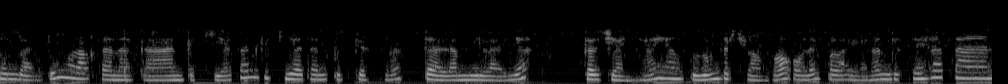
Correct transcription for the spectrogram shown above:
membantu melaksanakan kegiatan-kegiatan puskesmas dalam wilayah kerjanya yang belum terjangkau oleh pelayanan kesehatan.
